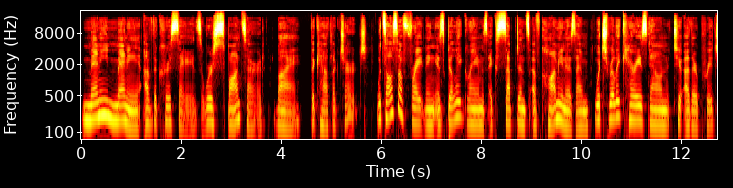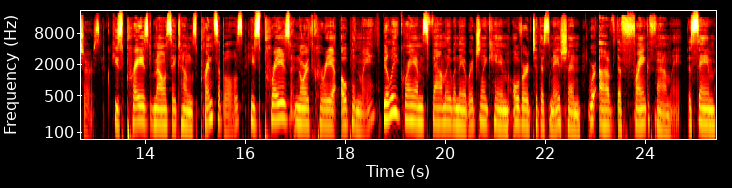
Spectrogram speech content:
many, many of the Crusades were sponsored by the Catholic Church What's also frightening is Billy Graham's acceptance of communism, which really carries down to other preachers. He's praised Mao Zedong's principles. He's praised North Korea openly. Billy Graham's family, when they originally came over to this nation, were of the Frank family, the same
